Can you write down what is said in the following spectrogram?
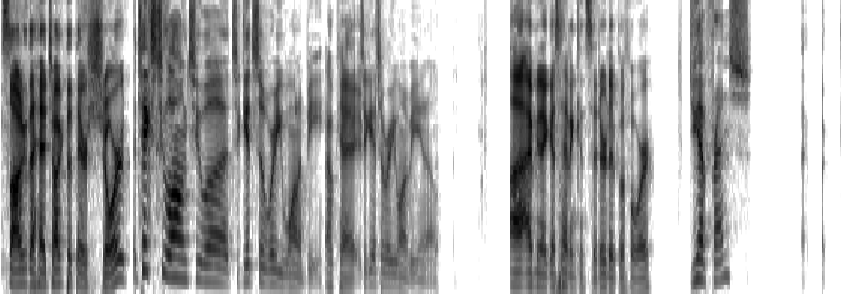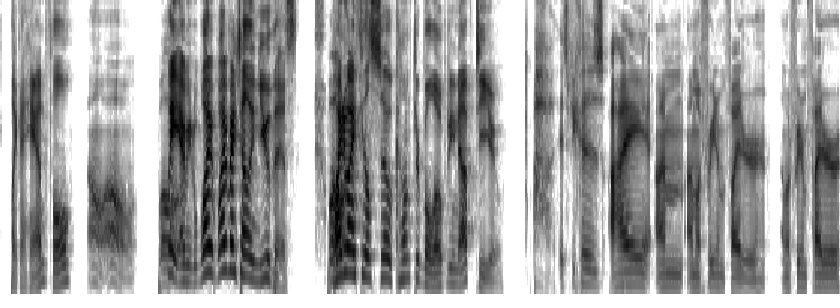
Sonic the Hedgehog that they're short? It takes too long to uh to get to where you want to be. Okay. To get to where you want to be, you know. Uh, I mean, I guess I hadn't considered it before. Do you have friends? Like a handful. Oh, oh. Well, Wait, I mean, why, why am I telling you this? why do I feel so comfortable opening up to you? It's because I I'm I'm a freedom fighter. I'm a freedom fighter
